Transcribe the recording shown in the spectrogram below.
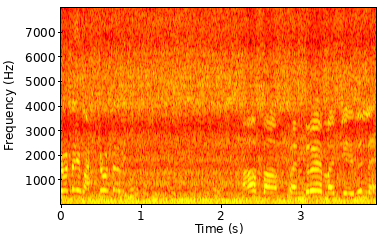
വട്ടോട്ടെ വട്ടോട്ടെ ആ ഫ്രണ്ട് മറ്റേ ഇതില്ലേ?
